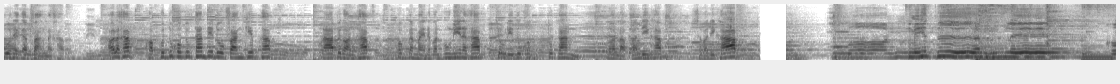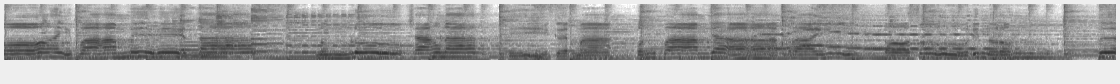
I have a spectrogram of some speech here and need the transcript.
พูดให้กันฟังนะครับ เอาละครับขอบคุณทุกคนทุกท่านที่ดูฟังคลิปครับ ลาไปก่อนครับ พบกันใหม่ในวันพรุ่งนี้นะครับโชคดีทุกคนทุกท่านนอนหลับฝันดีครับ สวัสดีครับบอนมิตรเพื่อนเลขอให้ความเมตตาหนุ่มลูกชาวนาที่เกิดมา บนความยากไร ต่อสู้ดิ้นรน เพื่อ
